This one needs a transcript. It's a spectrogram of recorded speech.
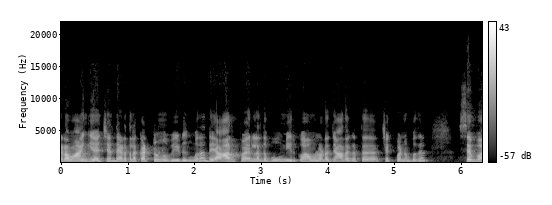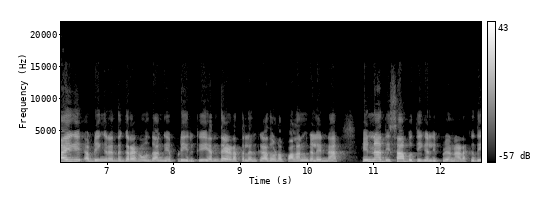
இடம் வாங்கியாச்சு அந்த இடத்துல கட்டணும் வீடுங்கும்போது அந்த யார் பேரில் அந்த பூமி இருக்கோ அவங்களோட ஜாதகத்தை செக் பண்ணும்போது செவ்வாய் அப்படிங்கிற இந்த கிரகம் வந்து அங்கே எப்படி இருக்குது எந்த இடத்துல இருக்குது அதோட பலன்கள் என்ன? என்ன திசாபுத்திகள் இப்படி நடக்குது?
